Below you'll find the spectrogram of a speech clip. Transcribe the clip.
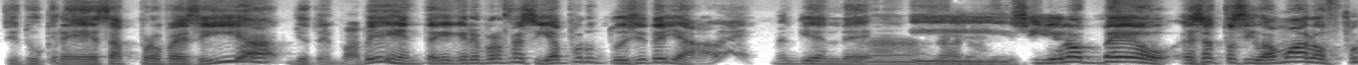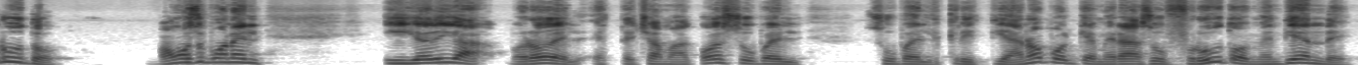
Si tú crees esas profecías, yo te, papi, hay gente que cree profecías por un tú y siete llaves, ¿me entiendes? Ah, y claro. si yo los veo, exacto, si vamos a los frutos, vamos a suponer, y yo diga, brother, este chamaco es súper, súper cristiano porque mira sus frutos, ¿me entiendes?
